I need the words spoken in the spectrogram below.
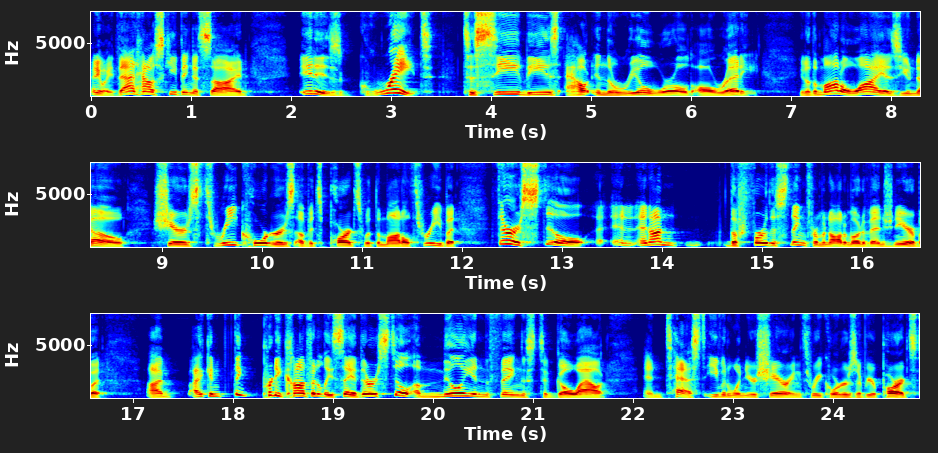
Anyway, that housekeeping aside, it is great to see these out in the real world already. You know, the Model Y, as you know, shares three quarters of its parts with the Model 3, but there are still, and, and I'm the furthest thing from an automotive engineer, but I'm, I can think pretty confidently say there are still a million things to go out and test, even when you're sharing three quarters of your parts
